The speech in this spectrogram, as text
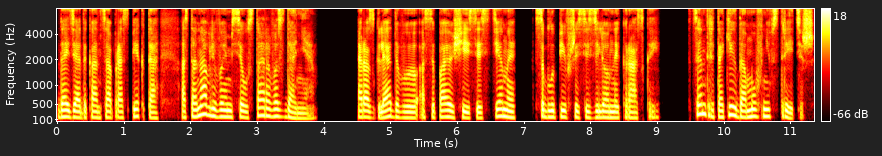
Дойдя до конца проспекта, останавливаемся у старого здания. Разглядываю осыпающиеся стены с облупившейся зеленой краской. В центре таких домов не встретишь.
